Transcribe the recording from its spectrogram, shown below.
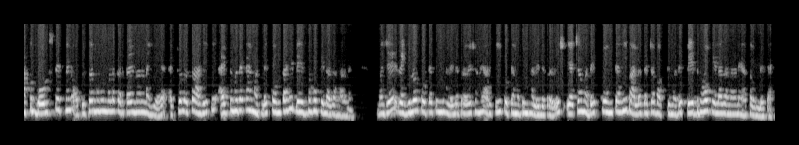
असं बोल्ड स्टेटमेंट ऑफिसर म्हणून मला करता येणार नाहीये. ऍक्च्युअल असं आहे की ऍक्टमध्ये काय म्हटलंय कोणताही भेदभाव केला जाणार नाही. म्हणजे रेग्युलर कोट्यातून झालेले प्रवेश आणि आरटीई कोट्यामधून झालेले प्रवेश याच्यामध्ये कोणत्याही बालकाच्या बाबतीमध्ये भेदभाव केला जाणार नाही असा उल्लेख आहे.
